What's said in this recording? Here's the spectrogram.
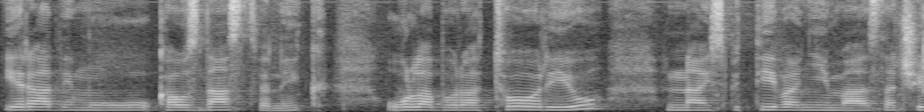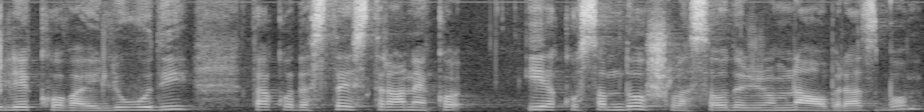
i radim u, kao znanstvenik u laboratoriju na ispitivanjima znači lijekova i ljudi. Tako da s te strane iako sam došla sa određenom naobrazbom,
